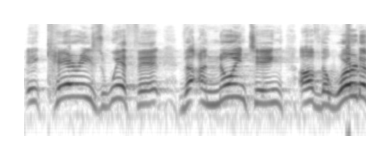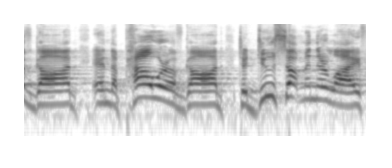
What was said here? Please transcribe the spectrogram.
it carries with it the anointing of the Word of God and the power of God to do something in their life.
